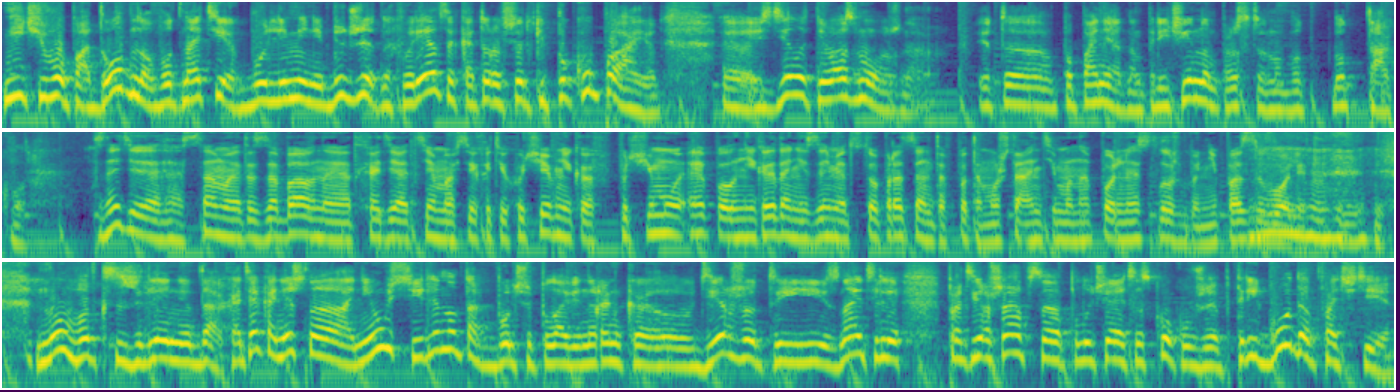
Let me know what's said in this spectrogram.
Ничего подобного вот на тех более-менее бюджетных вариациях, которые все-таки покупают, э, сделать невозможно. Это по понятным причинам просто ну, вот, вот так вот. Знаете, самое это забавное, отходя от темы всех этих учебников, почему Apple никогда не займет 100%, потому что антимонопольная служба не позволит. Ну вот, к сожалению, да. Хотя, конечно, они усиленно так больше половины рынка э, держат. И, знаете ли, продержаться, получается, сколько уже? Три года почти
